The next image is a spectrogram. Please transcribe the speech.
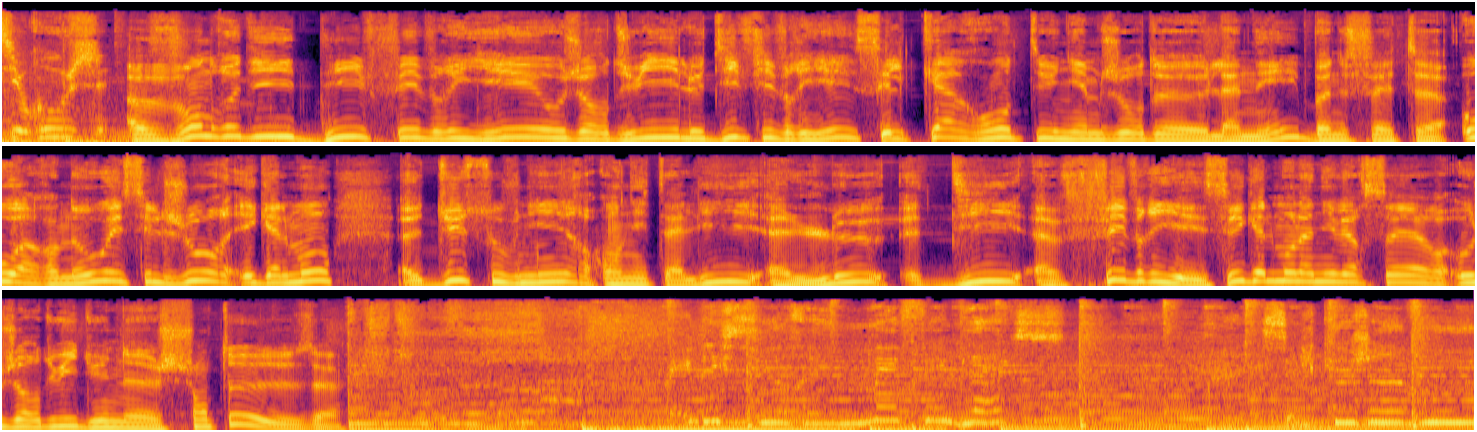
sur Rouge. Vendredi 10 février, aujourd'hui le 10 février, c'est le 41e jour de l'année. Bonne fête au Arnaud et c'est le jour également euh, du souvenir en Italie euh, le 10 février. C'est également l'anniversaire aujourd'hui d'une chanteuse. Mes blessures et mes faiblesses, celles que j'avoue.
